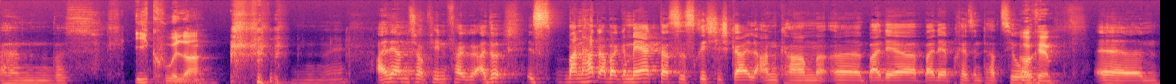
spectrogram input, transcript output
Ähm, was Equaler. Alle haben sich auf jeden Fall, also ist, man hat aber gemerkt, dass es richtig geil ankam äh, bei, der, bei der Präsentation. Okay. Ähm,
